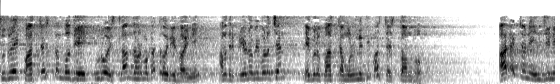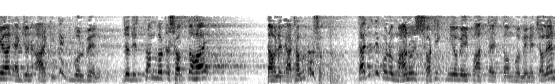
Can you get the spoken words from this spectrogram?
শুধু এই পাঁচটা স্তম্ভ দিয়ে পুরো ইসলাম ধর্মটা তৈরি হয়নি। আমাদের প্রিয় নবী বলেছেন, এগুলো পাঁচটা মূলনীতি, পাঁচটা স্তম্ভ। আর একজন ইঞ্জিনিয়ার, একজন আর্কিটেক্ট বলবেন, যদি স্তম্ভটা শক্ত হয় তাহলে কাঠামোটাও শক্ত হবে। তা যদি কোনো মানুষ সঠিক নিয়মে এই পাঁচটা স্তম্ভ মেনে চলেন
